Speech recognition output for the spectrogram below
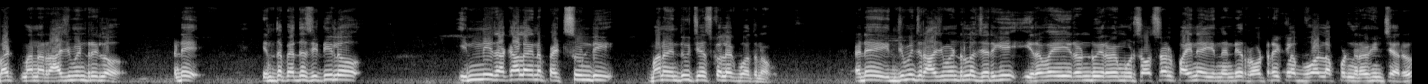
బట్ మన రాజమండ్రిలో అంటే ఇంత పెద్ద సిటీలో ఇన్ని రకాలైన పెట్స్ ఉండి మనం ఎందుకు చేసుకోలేకపోతున్నాం? అంటే ఇంచుమించు రాజమండ్రిలో జరిగి ఇరవై రెండు ఇరవై మూడు సంవత్సరాల పైన అయ్యిందండి. రోటరీ క్లబ్ వాళ్ళు అప్పుడు నిర్వహించారు.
